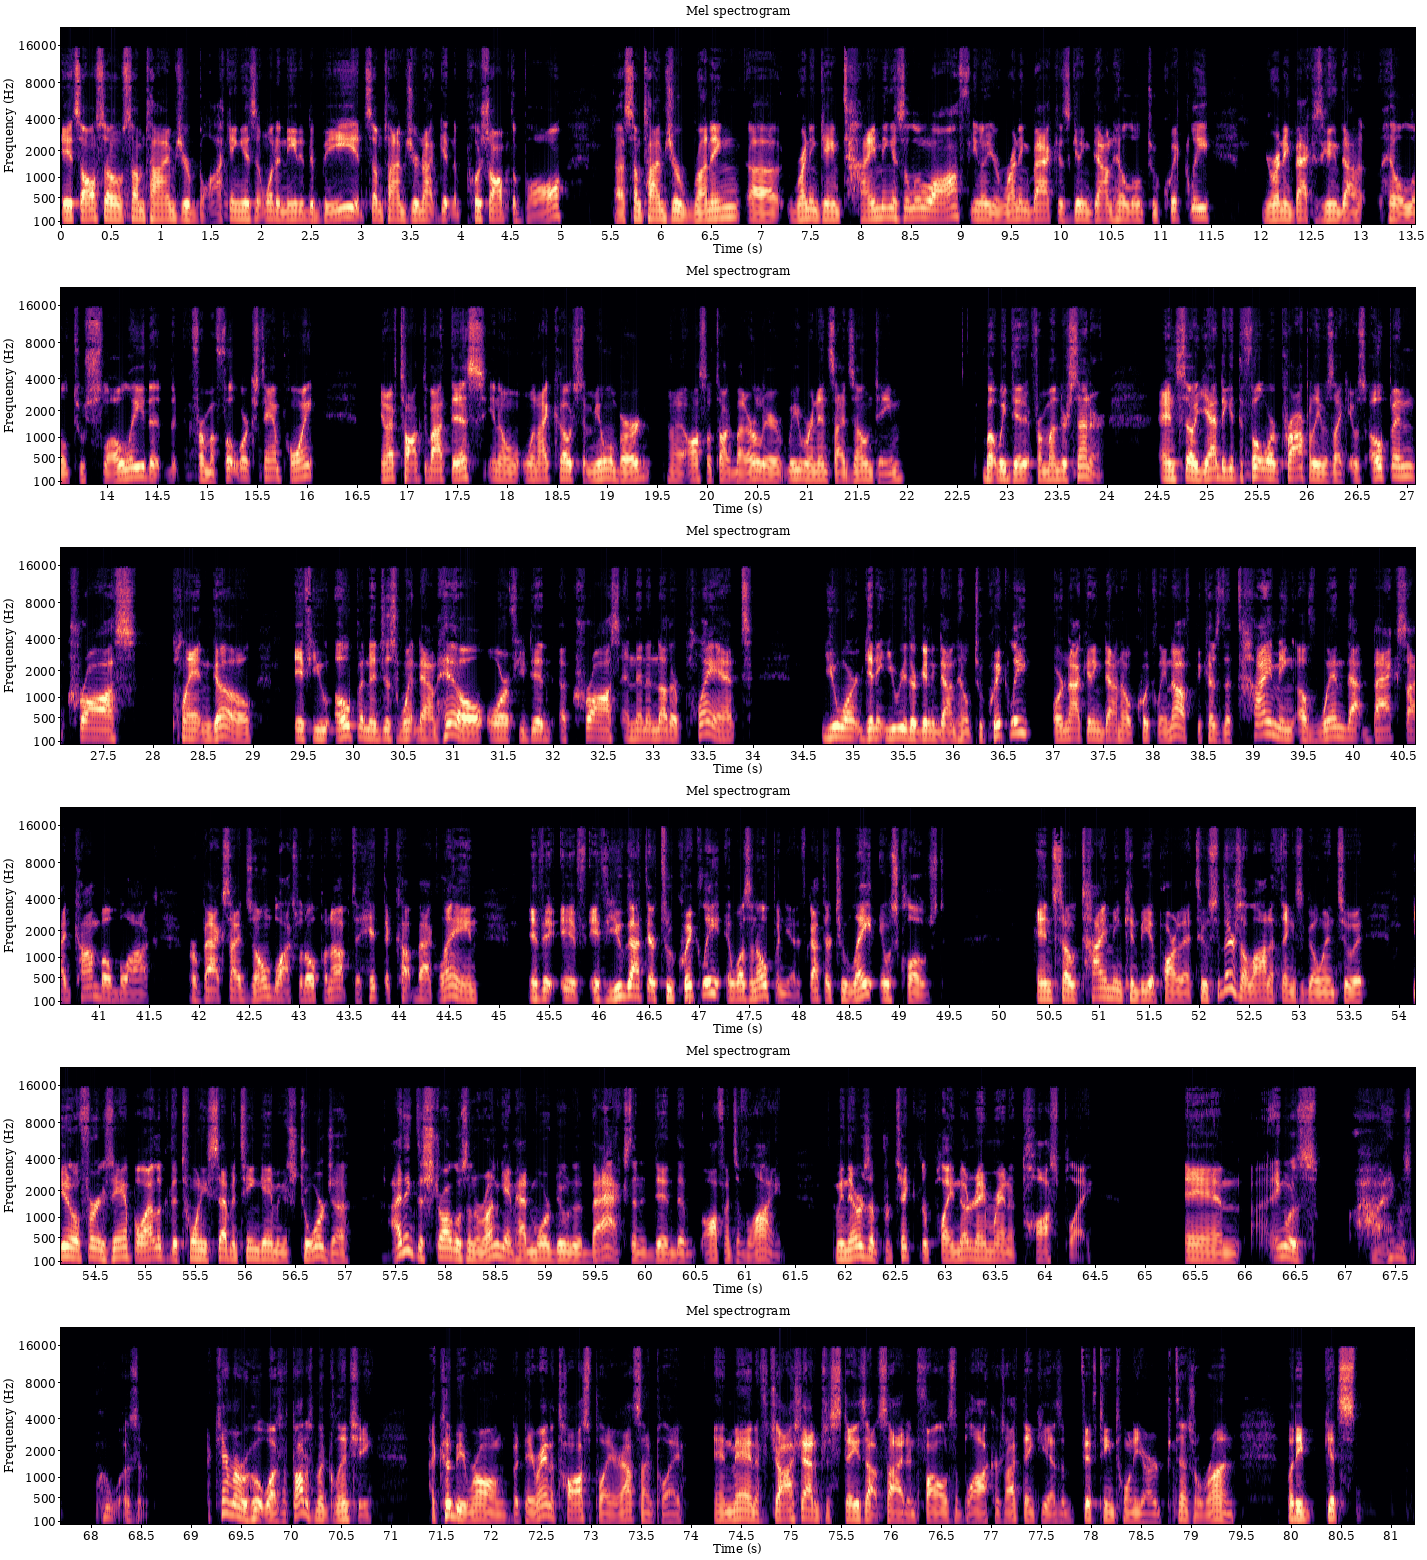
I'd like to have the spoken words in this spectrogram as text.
It's also sometimes your blocking isn't what it needed to be. And sometimes you're not getting to push off the ball. Uh, sometimes your running uh, running game timing is a little off. You know, your running back is getting downhill a little too quickly. Your running back is getting downhill a little too slowly. The, the, from a footwork standpoint, you know, I've talked about this. You know, when I coached at Muhlenberg, I also talked about earlier, we were an inside zone team, but we did it from under center. And so you had to get the mm-hmm. footwork properly. It was like it was open, cross, plant, and go. If you opened and just went downhill, or if you did a cross and then another plant, you weren't getting, you were either getting downhill too quickly or not getting downhill quickly enough because the timing of when that backside combo block or backside zone blocks would open up to hit the cutback lane if it, if if you got there too quickly, it wasn't open yet. If got there too late, it was closed. And so timing can be a part of that too. So there's a lot of things that go into it. You know, for example, I look at the 2017 game against Georgia. I think the struggles in the run game had more due to the backs than it did the offensive line. I mean, there was a particular play. Notre Dame ran a toss play, and I think it was, ah, I think it was who was it? I can't remember who it was. I thought it was McGlinchey. I could be wrong, but they ran a toss play or outside play, and man, if Josh Adams just stays outside and follows the blockers, I think he has a 15, 20 yard potential run. But he gets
